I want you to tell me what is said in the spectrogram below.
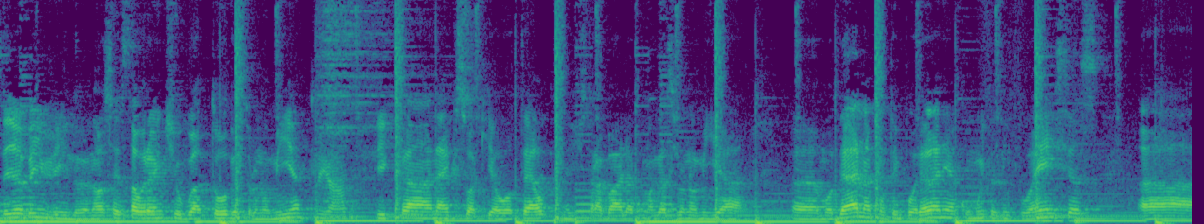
Seja bem-vindo. Nosso restaurante, o Guatô Gastronomia, Obrigado. fica anexo aqui ao hotel. A gente trabalha com uma gastronomia ah, moderna, contemporânea, com muitas influências ah,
